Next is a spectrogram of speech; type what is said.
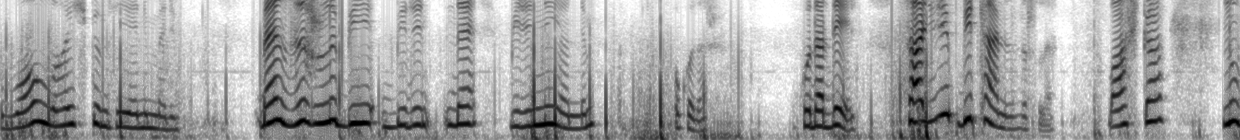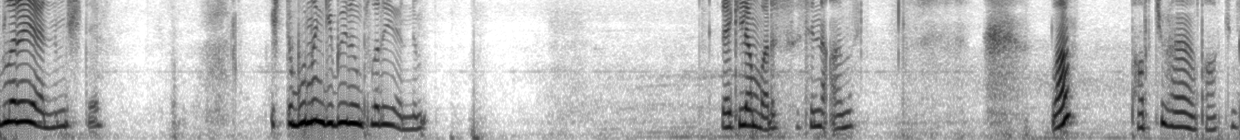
vallahi hiç kimse yenilmedim. Ben zırhlı bir birine birini yendim. O kadar. O kadar değil. Sadece bir tane zırhlı. Başka noob'ları yendim işte. İşte bunun gibi noob'ları yendim. Reklam var. Seni anı... Lan. PUBG ha PUBG.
